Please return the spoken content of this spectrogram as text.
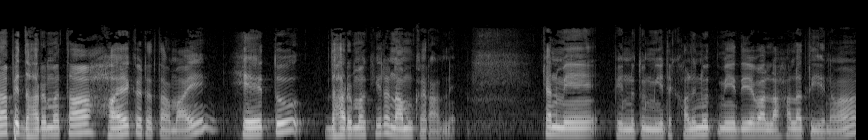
අපි ධර්මතා 6කට තමයි හේතු ධර්ම කියලා නම් කරන්නේ. කියන්නේ මේ පින්නතුන් මීට කලිනුත් මේ දේවල් අහලා තියෙනවා.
